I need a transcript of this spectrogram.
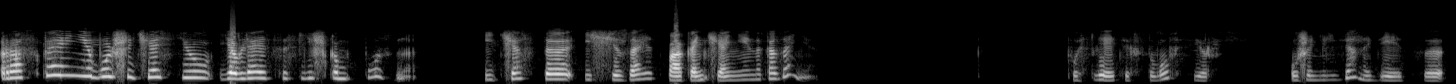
Раскаяние большей частью является слишком поздно и часто исчезает по окончании наказания. После этих слов, сир, уже нельзя надеяться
